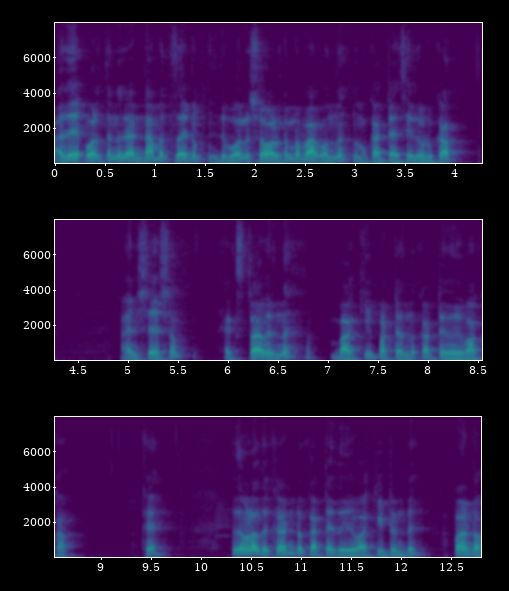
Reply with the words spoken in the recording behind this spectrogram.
അതേപോലെ തന്നെ രണ്ടാമത്തെ സൈഡും ഇതുപോലെ ഷോൾഡറിന്റെ ഭാഗം ഒന്ന് നമുക്ക് അറ്റാച്ച് ചെയ്ത് കൊടുക്കാം. അതിനുശേഷം എക്സ്ട്രാ വരുന്ന ബാക്കി പട്ടയൊന്ന് കട്ട് ചെയ്ത് ഒഴിവാക്കാം. ഓക്കെ? ഇത് നമ്മളത് കണ്ടും കട്ട് ചെയ്ത് ഒഴിവാക്കിയിട്ടുണ്ട്. അപ്പോൾ കണ്ടോ?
